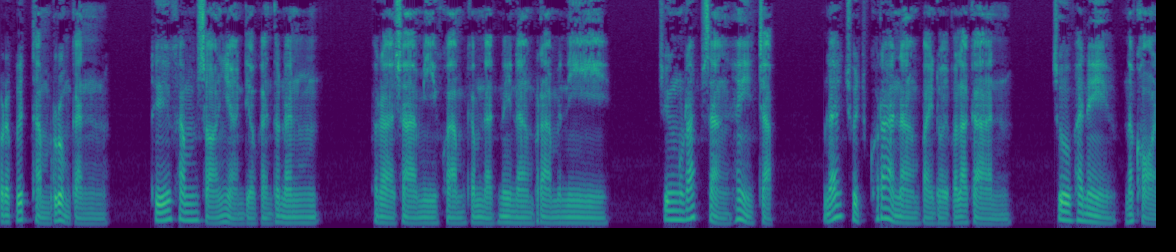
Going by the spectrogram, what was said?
ประพฤติธรรมร่วมกัน ถือคำสอนอย่างเดียวกันเท่านั้น พระราชามีความกำหนัดในนางปรามณี จึงรับสั่งให้จับและฉุดคร่านางไปโดยพละการ สู่ภายในนคร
